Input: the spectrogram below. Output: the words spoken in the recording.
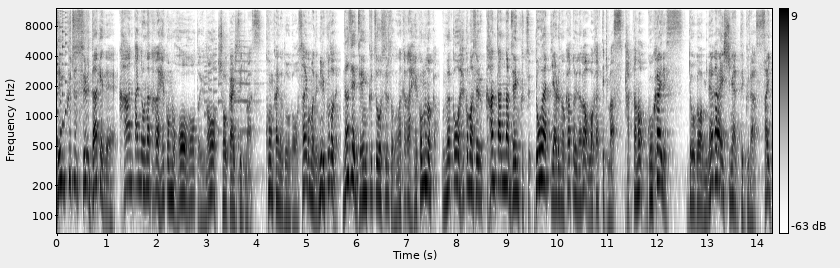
前屈するだけで簡単にお腹がへこむ方法というのを紹介していきます。今回の動画を最後まで見ることでなぜ前屈をするとお腹がへこむのかお腹をへこませる簡単な前屈どうやってやるのかというのが分かってきます。たったの5回です。動画を見ながら一緒にやってください。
